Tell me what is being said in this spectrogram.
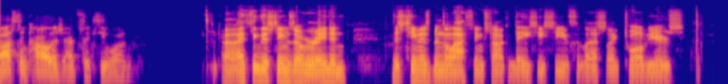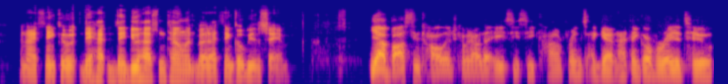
Boston College at 61. Uh, I think this team is overrated. This team has been the laughing stock of the ACC for the last like 12 years, and I think it, they ha- they do have some talent, but I think it'll be the same. Yeah, Boston College coming out of the ACC conference again. I think overrated too.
